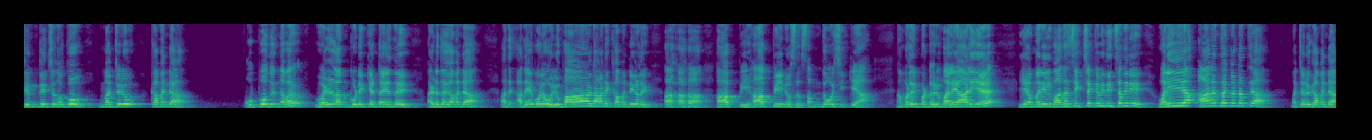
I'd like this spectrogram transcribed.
ചിന്തിച്ചു നോക്കൂ. മറ്റൊരു കമന്റാ ഉപ്പ് തിന്നവർ വെള്ളം കുടിക്കട്ടെ എന്ന്. അടുത്ത കമന്റാ. അത് അതേപോലെ ഒരുപാടാണ് കമന്റുകൾ ഹാപ്പി ഹാപ്പി ന്യൂസ്. സന്തോഷിക്കുക. നമ്മളിൽപ്പെട്ട ഒരു മലയാളിയെ യമനിൽ വധശിക്ഷക്ക് വിധിച്ചതിന് വലിയ ആനന്ദം കണ്ടെത്തുക. മറ്റൊരു കമന്റാ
